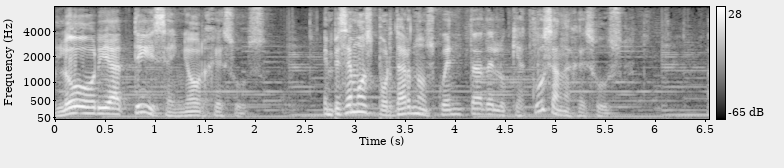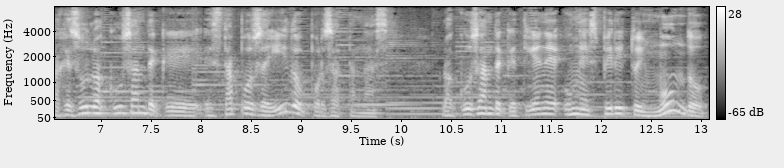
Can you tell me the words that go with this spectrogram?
gloria a ti Señor Jesús. Empecemos por darnos cuenta de lo que acusan a Jesús. A Jesús lo acusan de que está poseído por Satanás lo acusan de que tiene un espíritu inmundo,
